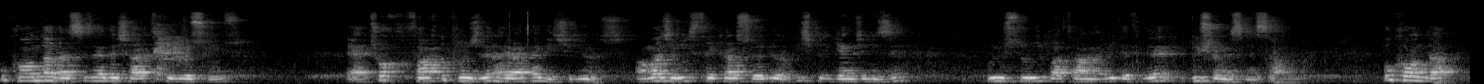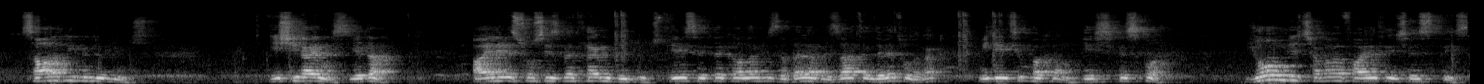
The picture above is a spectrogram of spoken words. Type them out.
Bu konuda da sizler de şahit ediyorsunuz. Yani çok farklı projeleri hayata geçiriyoruz. Amacımız tekrar söylüyorum, hiçbir gencimizin uyuşturucu batağına, illetine düşmemesini sağlamak. Bu konuda Sağlık İl Müdürlüğümüz, Yeşilay'ımız, YEDAM, Aile ve Sosyal Hizmetler Müdürlüğümüz, diğer STK'larımızla beraber zaten devlet olarak Milli Eğitim Bakanlığı, Gençlik ve Spor, yoğun bir çaba ve faaliyetin içerisindeyiz.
